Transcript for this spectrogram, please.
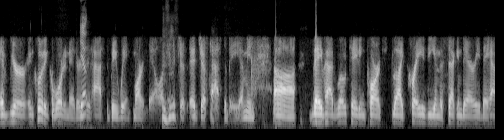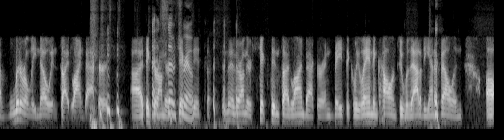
if you're including coordinators, yep. it has to be Wink Martindale. I mm-hmm. mean, it just it just has to be. I mean, uh, they've had rotating parts like crazy in the secondary. They have literally no inside linebackers. uh, I think they're on their so sixth. they're on their sixth inside linebacker, and basically Landon Collins, who was out of the NFL and uh,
